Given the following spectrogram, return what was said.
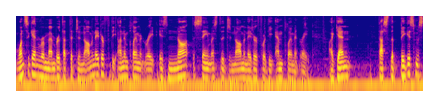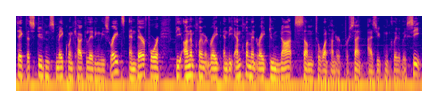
Once again, remember that the denominator for the unemployment rate is not the same as the denominator for the employment rate. Again, that's the biggest mistake that students make when calculating these rates, and therefore the unemployment rate and the employment rate do not sum to 100%, as you can clearly see.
